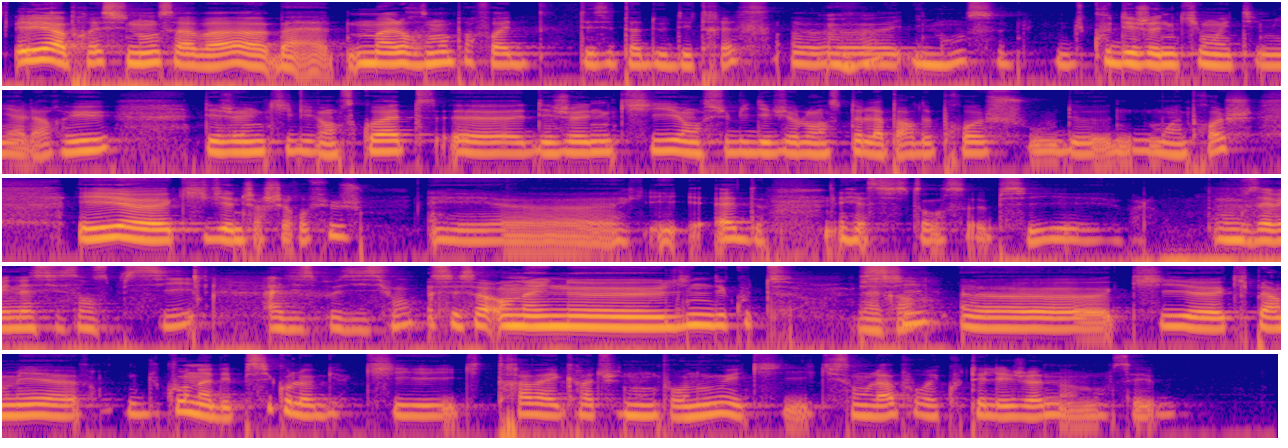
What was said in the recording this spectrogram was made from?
Euh, Et après, sinon, ça va bah, malheureusement parfois être des états de détresse euh, mhm. immenses. Du coup, des jeunes qui ont été mis à la rue, des jeunes qui vivent en squat, euh, des jeunes qui ont subi des violences de la part de proches ou de moins proches, et euh, qui viennent chercher refuge et, aide et assistance psy. Et voilà. Donc vous avez une assistance psy à disposition? C'est ça, on a une ligne d'écoute psy, euh, qui, euh, qui permet. Euh, du coup, on a des psychologues qui, qui, travaillent gratuitement pour nous et qui, qui sont là pour écouter les jeunes. Bon, c'est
